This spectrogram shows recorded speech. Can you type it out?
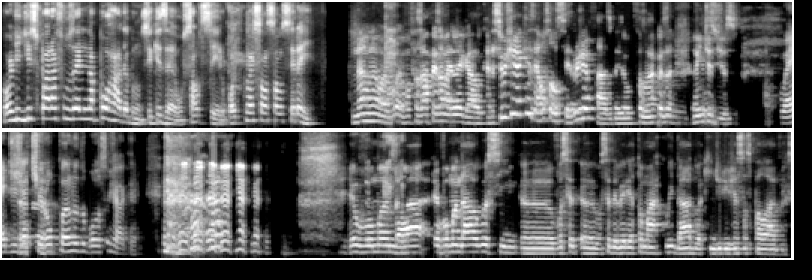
Pode desparafusar ele na porrada, Bruno, se quiser. O salseiro. Pode começar uma salseira aí. Não, não, eu vou, eu vou fazer uma coisa mais legal, cara. Se o Jean quiser o salseiro, já faz, mas eu vou fazer uma coisa antes disso. O Ed já tirou o pano do bolso já, cara. eu vou mandar, eu vou mandar algo assim. Uh, você, uh, você deveria tomar cuidado a quem dirige essas palavras.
